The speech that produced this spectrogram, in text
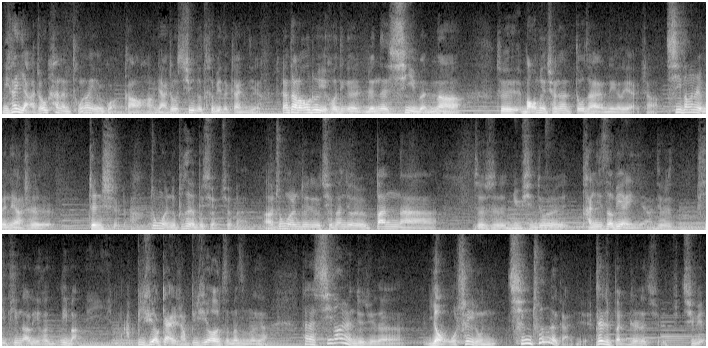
你看亚洲看的同样一个广告哈，亚洲修的特别的干净，但到了欧洲以后，那个人的细纹呐。这毛病全在都在那个脸上。西方认为那样是真实的，中国人就特别不喜欢雀斑啊。中国人对这个雀斑就是斑呐，就是女性就是谈及色变一样，就是听听到了以后立马必须要盖上，必须要怎么怎么样。但是西方人就觉得有是一种青春的感觉，这是本质的区区别。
